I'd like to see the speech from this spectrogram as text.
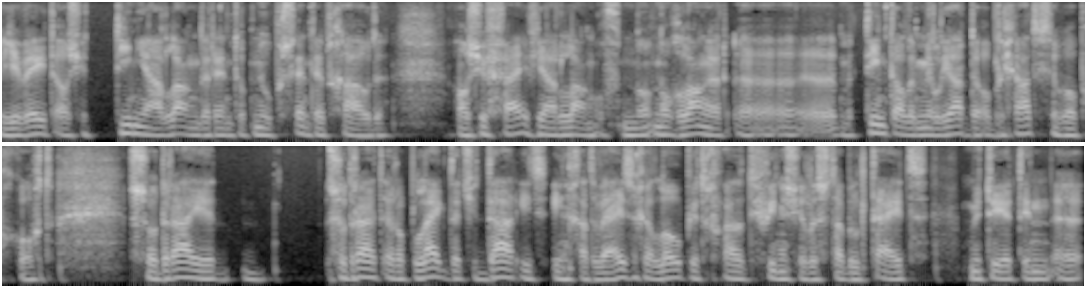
je weet als je tien jaar lang de rente op 0% hebt gehouden. Als je vijf jaar lang of no nog langer uh, met tientallen miljarden obligaties hebt opgekocht. Zodra je zodra het erop lijkt dat je daar iets in gaat wijzigen, loop je het gevaar dat die financiële stabiliteit muteert in uh,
